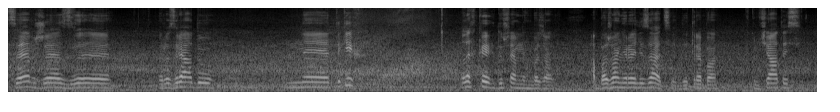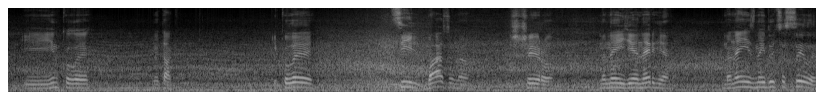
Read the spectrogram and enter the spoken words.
Це вже з розряду не таких легких душевних бажань, а бажань реалізації, де треба включатись і інколи не так. І коли ціль бажана щиро, на неї є енергія, на неї знайдуться сили.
